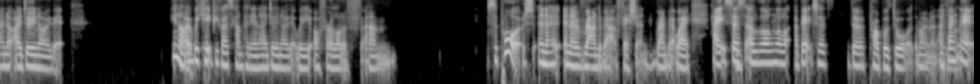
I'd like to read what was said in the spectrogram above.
I know I do know that you know we keep you guys company, and I do know that we offer a lot of um, support in a in a roundabout fashion, roundabout way. Hey, sis, mm-hmm. along the uh, back to the prob with Dor at the moment. Mm-hmm. I think mm-hmm.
